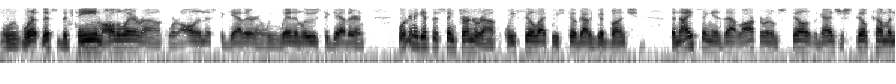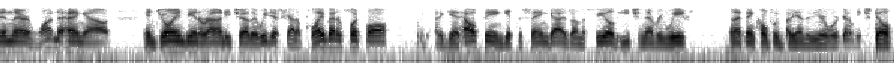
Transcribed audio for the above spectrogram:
we're this is the team all the way around. We're all in this together, and we win and lose together, and we're going to get this thing turned around. We feel like we still got a good bunch. The nice thing is that locker room still the guys are still coming in there wanting to hang out enjoying being around each other. We just got to play better football. We got to get healthy and get the same guys on the field each and every week. And I think hopefully by the end of the year we're going to be still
